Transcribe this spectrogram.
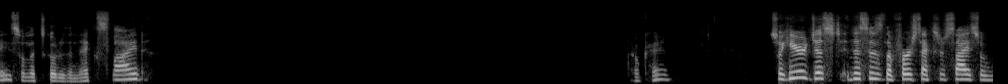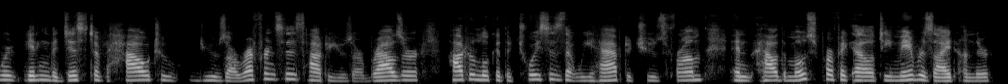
Okay, so let's go to the next slide. Okay. So here just, this is the first exercise, so we're getting the gist of how to use our references, how to use our browser, how to look at the choices that we have to choose from, and how the most perfect LLT may reside under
